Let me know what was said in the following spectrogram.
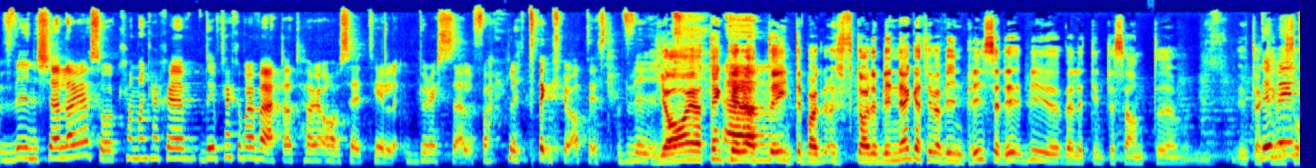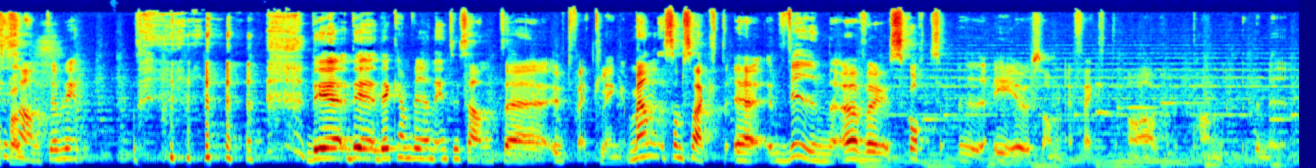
vinkällare så kan man kanske, det kanske vara värt att höra av sig till Bryssel för lite gratis vin. Ja, jag tänker um, att det inte bara ska det bli negativa vinpriser. Det blir ju väldigt intressant um, utveckling i så fall. Det blir intressant. det, det, det, kan bli en intressant uh, utveckling. Men som sagt, uh, vinöverskott i EU som effekt av pandemin.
